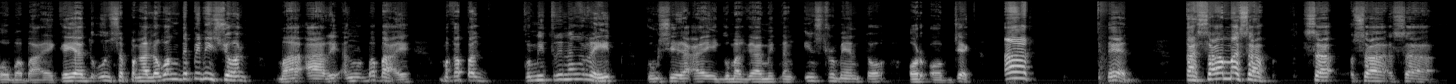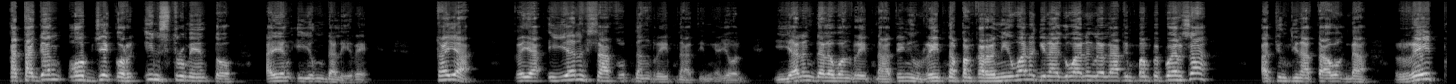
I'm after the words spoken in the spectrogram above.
o babae. Kaya doon sa pangalawang definition, maaari ang babae makapag-commit rin ng rape kung siya ay gumagamit ng instrumento or object. At Ted, kasama sa sa sa sa katagang object or instrumento ay ang iyong daliri. Kaya kaya iyan ang sakop ng rape natin ngayon. Iyan ang dalawang rape natin, yung rape na pangkaraniwan na ginagawa ng lalaking pampepwersa at yung tinatawag na rape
